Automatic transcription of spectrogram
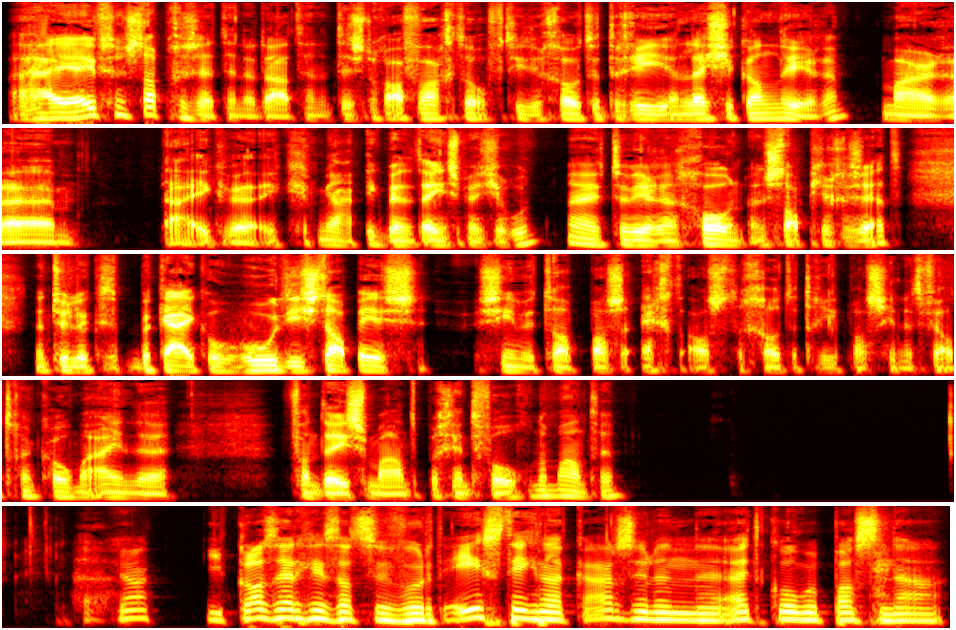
Hij heeft een stap gezet inderdaad. En het is nog afwachten of hij de grote drie een lesje kan leren. Maar uh, ja, ik, ik, ja, ik ben het eens met Jeroen. Hij heeft er weer een, gewoon een stapje gezet. Natuurlijk bekijken hoe die stap is zien we het al pas echt als de grote drie pas in het veld gaan komen. Einde van deze maand, begint volgende maand. Hè? Ja, ik las ergens dat ze voor het eerst tegen elkaar zullen eh, uitkomen pas na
